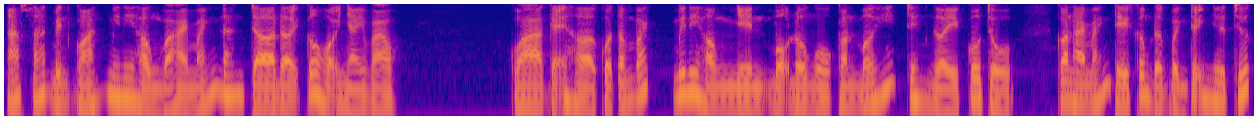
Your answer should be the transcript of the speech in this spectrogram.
Áp sát bên quán, Mini Hồng và Hải Mánh đang chờ đợi cơ hội nhảy vào. Qua kẽ hở của tấm vách, Mini Hồng nhìn bộ đồ ngủ còn mới trên người cô chủ. Còn Hải Mánh thì không được bình tĩnh như trước,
